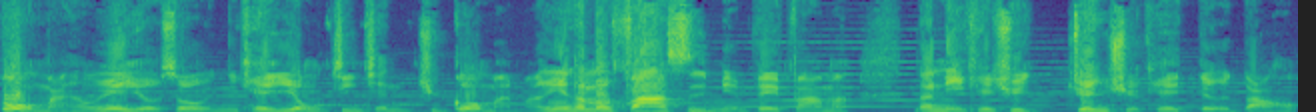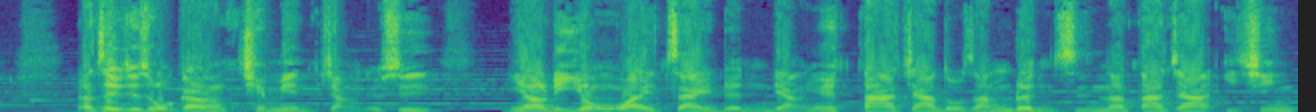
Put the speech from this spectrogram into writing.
购买，哈，因为有时候你可以用金钱去购买嘛，因为他们发是免费发嘛，那你可以去捐血可以得到，哈。那这就是我刚刚前面讲，就是你要利用外在能量，因为大家都这样认知，那大家已经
